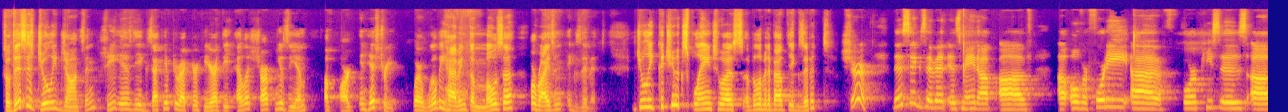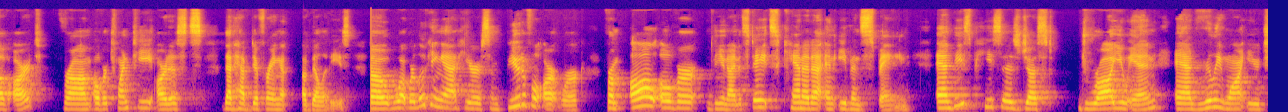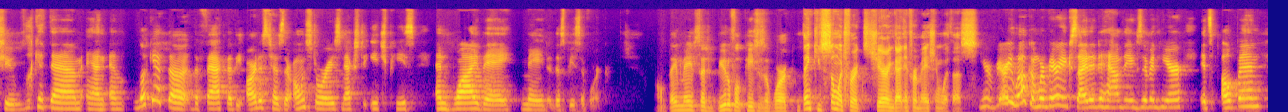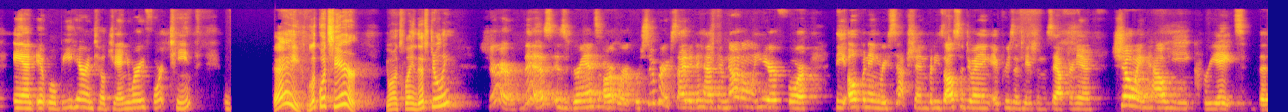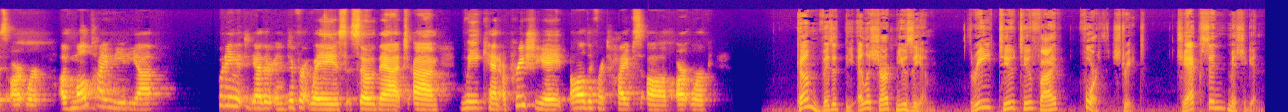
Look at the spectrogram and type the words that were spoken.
So this is Julie Johnson. She is the executive director here at the Ella Sharp Museum of Art and History, where we'll be having the MOSA Horizon exhibit. Julie, could you explain to us a little bit about the exhibit? Sure. This exhibit is made up of uh, over 44 uh, pieces of art from over 20 artists that have differing abilities. So what we're looking at here is some beautiful artwork from all over the United States, Canada, and even Spain. And these pieces just draw you in and really want you to look at them and, and look at the, the fact that the artist has their own stories next to each piece and why they made this piece of work. Well, they made such beautiful pieces of work. Thank you so much for sharing that information with us. You're very welcome. We're very excited to have the exhibit here. It's open and it will be here until January 14th. Hey, look what's here. You want to explain this, Julie? Sure. This is Grant's artwork. We're super excited to have him not only here for the opening reception, but he's also doing a presentation this afternoon showing how he creates this artwork of multimedia, putting it together in different ways so that um, we can appreciate all different types of artwork. Come visit the Ella Sharp Museum, 3225 4th Street, Jackson, Michigan.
